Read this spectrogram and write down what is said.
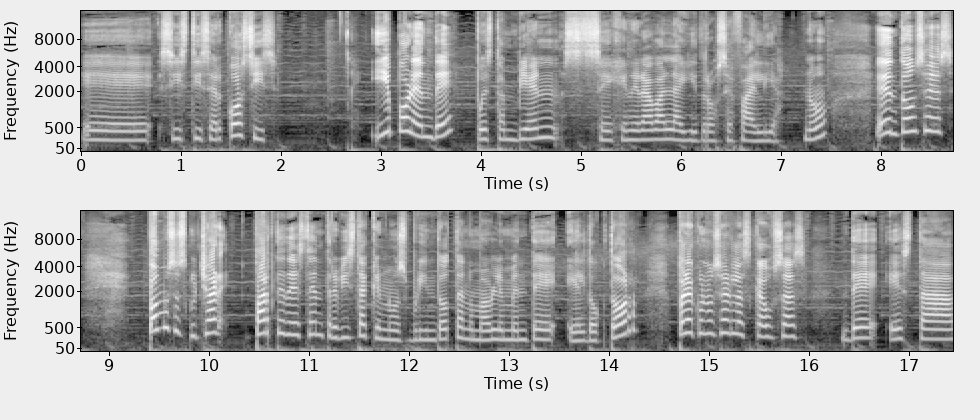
eh, cisticercosis y por ende pues también se generaba la hidrocefalia, ¿no? Entonces, vamos a escuchar parte de esta entrevista que nos brindó tan amablemente el doctor para conocer las causas de esta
